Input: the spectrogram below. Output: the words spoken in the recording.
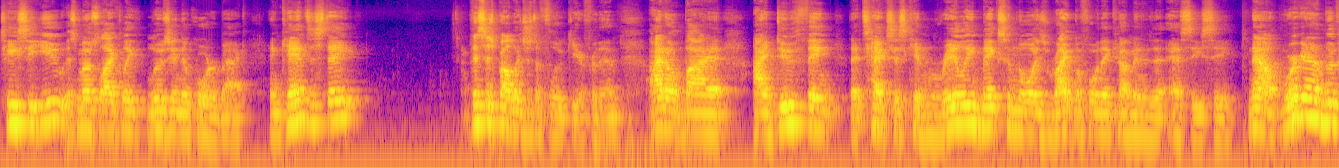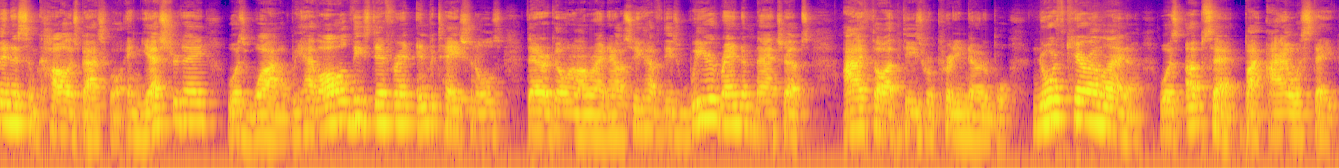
TCU is most likely losing their quarterback. And Kansas State, this is probably just a fluke year for them. I don't buy it. I do think that Texas can really make some noise right before they come into the SEC. Now, we're going to move into some college basketball. And yesterday was wild. We have all these different invitationals that are going on right now. So you have these weird random matchups. I thought these were pretty notable. North Carolina was upset by Iowa State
